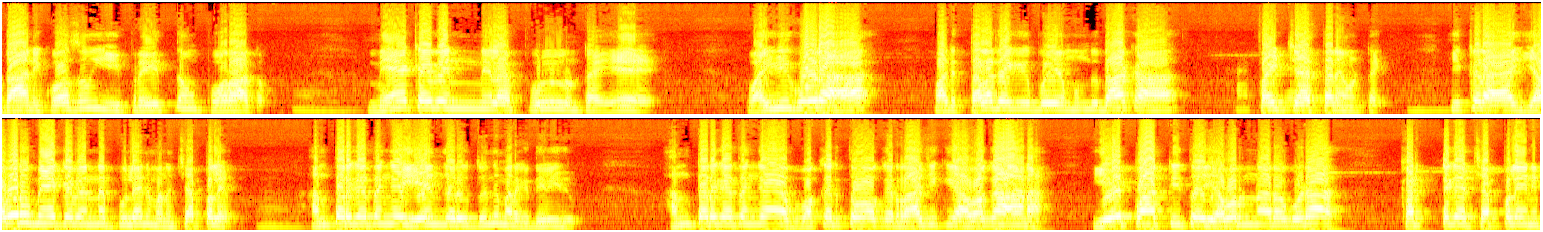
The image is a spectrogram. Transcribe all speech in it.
దానికోసం ఈ ప్రయత్నం పోరాటం. మేకవెన్నెల మేక వెన్నెల అవి కూడా వాటి తల దగ్గరిపోయే ముందు దాకా ఫైట్ చేస్తూనే ఉంటాయి. ఇక్కడ ఎవరు మేక వెన్న పులి అని మనం చెప్పలేం. అంతర్గతంగా ఏం జరుగుతుంది మనకు తెలియదు అంతర్గతంగా ఒకరితో ఒక రాజకీయ అవగాహన ఏ పార్టీతో ఎవరున్నారో కూడా కరెక్ట్గా చెప్పలేని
